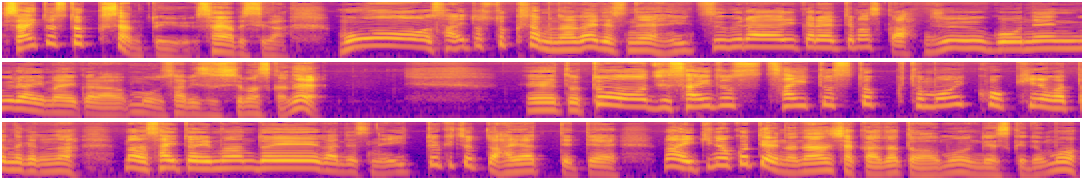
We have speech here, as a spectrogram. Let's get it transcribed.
サイトストックさんというサービスが、もう、サイトストックさんも長いですね。いつぐらいからやってますか ?15 年ぐらい前からもうサービスしてますかね？えっ、ー、と、当時、サイド、サイトストックともう一個大きいのがあったんだけどな。まあ、サイト M&A がですね、一時ちょっと流行ってて、まあ、生き残ってるのは何社かだとは思うんですけども、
